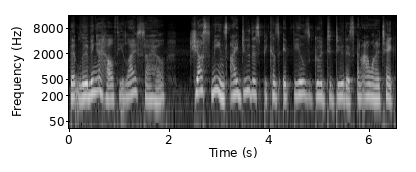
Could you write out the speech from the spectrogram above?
that living a healthy lifestyle just means I do this because it feels good to do this. And I want to take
